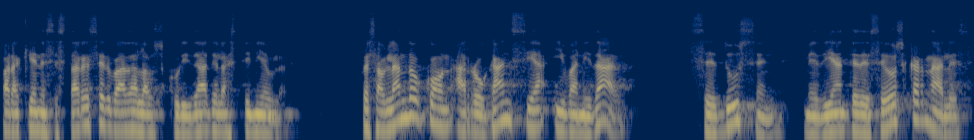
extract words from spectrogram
para quienes está reservada la oscuridad de las tinieblas. Pues hablando con arrogancia y vanidad, seducen mediante deseos carnales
